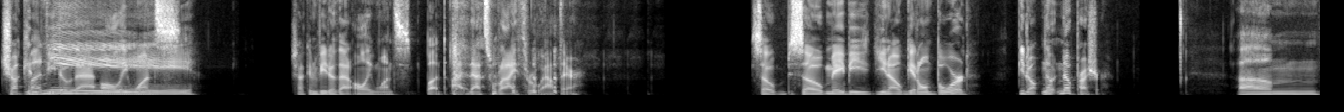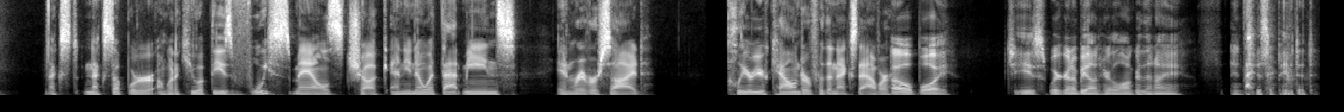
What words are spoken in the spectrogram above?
Chuck can veto that all he wants. Chuck can veto that all he wants, but I, that's what I threw out there. So so maybe you know get on board. You know, no no pressure. Um, next next up, we're I'm going to queue up these voicemails, Chuck, and you know what that means in Riverside. Clear your calendar for the next hour. Oh boy. Jeez, we're going to be on here longer than I anticipated.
